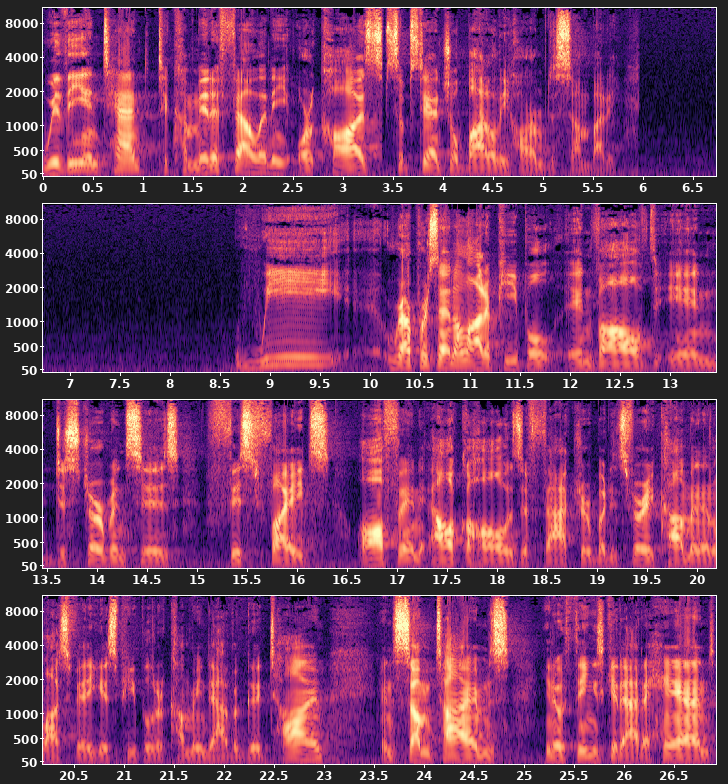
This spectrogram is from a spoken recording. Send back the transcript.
with the intent to commit a felony or cause substantial bodily harm to somebody. We represent a lot of people involved in disturbances, fistfights. Often alcohol is a factor, but it's very common in Las Vegas. People are coming to have a good time, and sometimes, you know, things get out of hand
